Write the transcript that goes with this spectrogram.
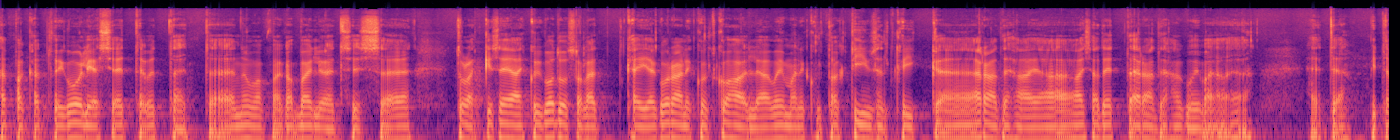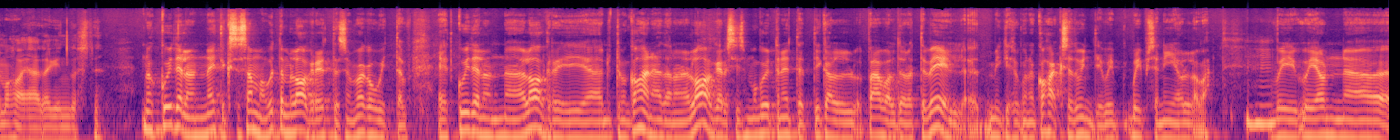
läpakat või kooliasja ette võtta, et äh, nõuab väga palju, et siis äh, tulebki see aeg, kui kodus oled, käia korralikult kohal ja võimalikult aktiivselt kõik äh, ära teha ja asjad ette ära teha, kui vaja ja et jah, mitte maha jääda kindlasti noh, kui teil on näiteks seesama, võtame laagri ette, see on väga huvitav. et kui teil on äh, laagri, äh, ütleme kahenädalane laager, siis ma kujutan ette, et igal päeval te olete veel mingisugune kaheksa tundi võib, võib see nii olla või mm? -hmm. või, või on äh,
